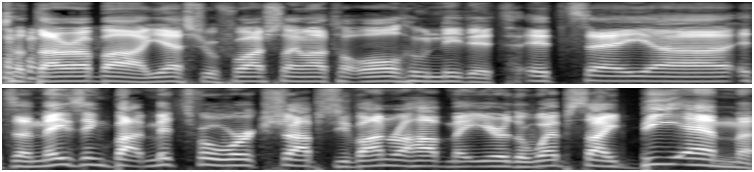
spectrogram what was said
Toda rabah. Yes, refuah shlema to all who need it. It's a uh, it's an amazing bat mitzvah workshop. Sivan Rahav Meir. The website BM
